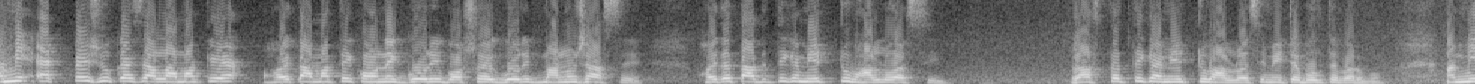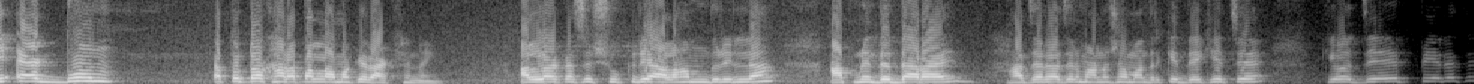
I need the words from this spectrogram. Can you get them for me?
আমি একটাই সুখ আছে আল্লাহ আমাকে হয়তো আমার থেকে অনেক গরিব অসহায় গরিব মানুষ আছে। হয়তো তাদের থেকে আমি একটু ভালো আছি। রাস্তার থেকে আমি একটু ভালো আছি আমি এটা বলতে পারব। আমি একদম এতটা খারাপ আল্লাহ আমাকে রাখে নাই। আল্লাহর কাছে শুক্রিয়া আলহামদুলিল্লাহ। আপনাদের দ্বারায় হাজার হাজার মানুষ আমাদেরকে দেখেছে। কেউ যে পেরেছে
